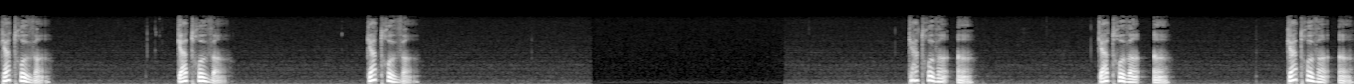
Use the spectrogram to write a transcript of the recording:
Quatre-vingts, quatre-vingts, quatre-vingts. Quatre-vingt-un, quatre-vingt-un, quatre-vingt-un.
